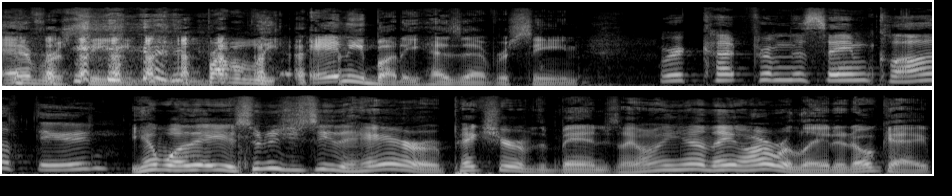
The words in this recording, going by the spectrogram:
ever seen, probably anybody has ever seen. We're cut from the same cloth, dude. Yeah, well, they, as soon as you see the hair or picture of the band, it's like, oh yeah, they are related. Okay,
